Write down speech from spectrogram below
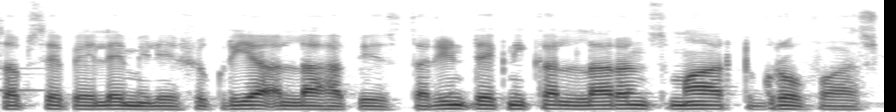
سب سے پہلے ملے۔ شکریہ۔ اللہ حافظ۔ ترین technical learn smart, grow fast.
